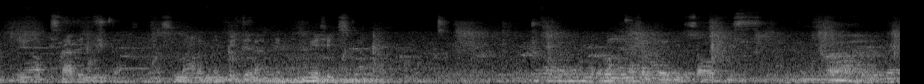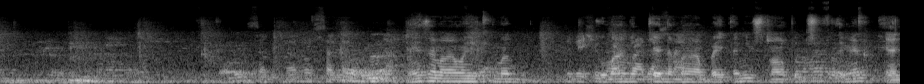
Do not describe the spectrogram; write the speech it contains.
Ito yung office natin dito. Mas makakab ng video natin. Message lang. Para makakasal kayo dito sa office. Santa Rosa, Laguna. Ngayon sa mga mahilig mag gumamit dyan ng mga vitamins, mga food supplement. Yan,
